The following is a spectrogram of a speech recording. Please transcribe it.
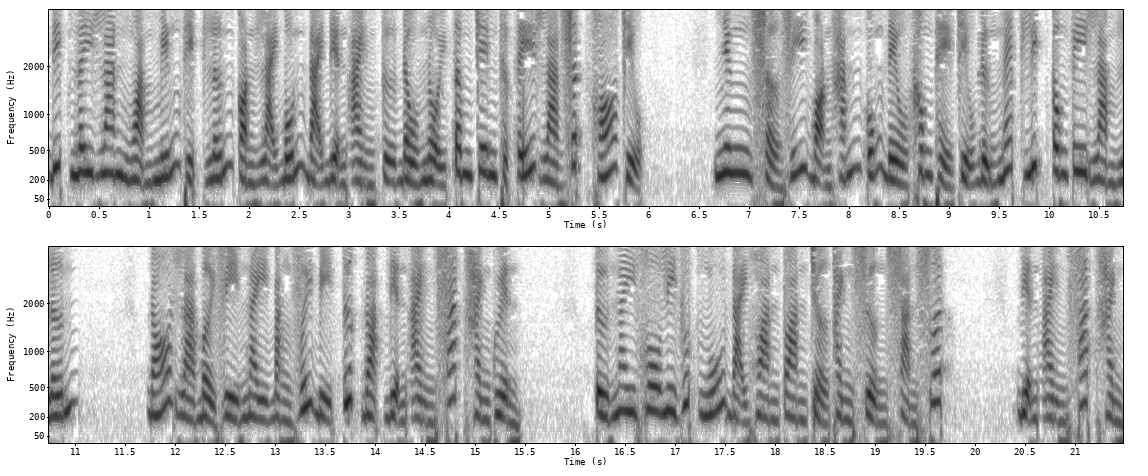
disney lan ngoạm miếng thịt lớn còn lại bốn đại điện ảnh từ đầu nội tâm trên thực tế là rất khó chịu. Nhưng sở dĩ bọn hắn cũng đều không thể chịu đựng Netflix công ty làm lớn. Đó là bởi vì này bằng với bị tước đoạt điện ảnh phát hành quyền. Từ nay Hollywood ngũ đại hoàn toàn trở thành xưởng sản xuất. Điện ảnh phát hành.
